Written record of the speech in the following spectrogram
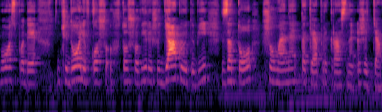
Господи, чи долі, в кого хто що вірить, що дякую тобі за те, що в мене таке прекрасне життя.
